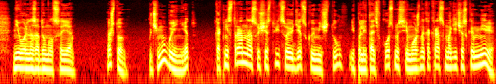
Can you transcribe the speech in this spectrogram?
— невольно задумался я. «А что, почему бы и нет?» Как ни странно, осуществить свою детскую мечту и полетать в космосе можно как раз в магическом мире.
